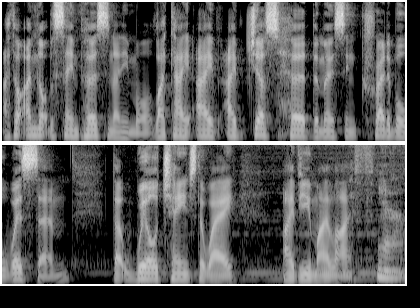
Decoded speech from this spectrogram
I thought, I'm not the same person anymore. Like, I, I've, I've just heard the most incredible wisdom that will change the way I view my life. Yeah.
